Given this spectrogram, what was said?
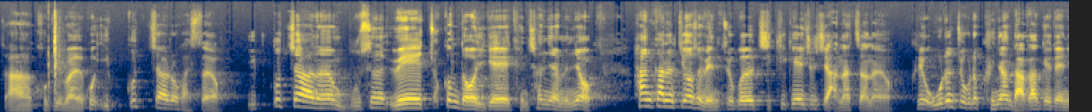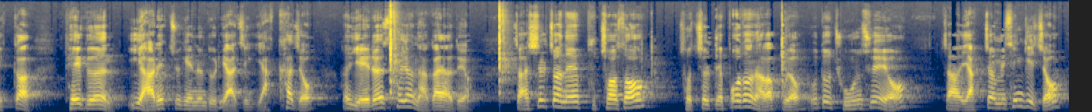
자, 거기 말고 입구자로 갔어요. 입구자는 무슨 왜 조금 더 이게 괜찮냐면요. 한 칸을 띄워서 왼쪽을 지키게 해주지 않았잖아요. 그리고 오른쪽으로 그냥 나가게 되니까 백은 이 아래쪽에 있는 돌이 아직 약하죠. 얘를 살려나가야 돼요. 자, 실전에 붙여서 젖힐 때 뻗어나갔고요. 이것도 좋은 수예요. 자, 약점이 생기죠.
